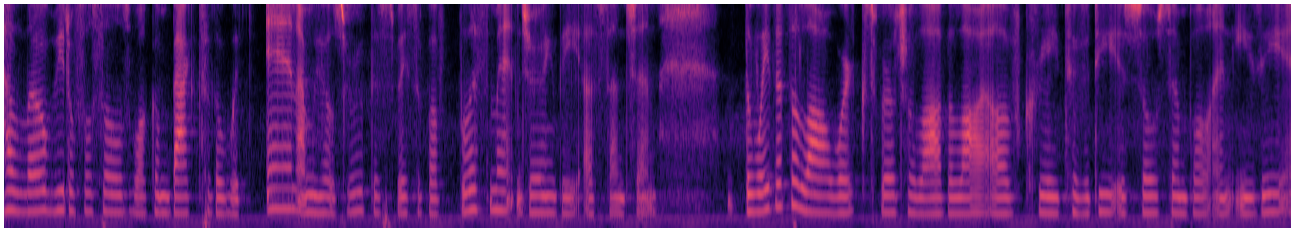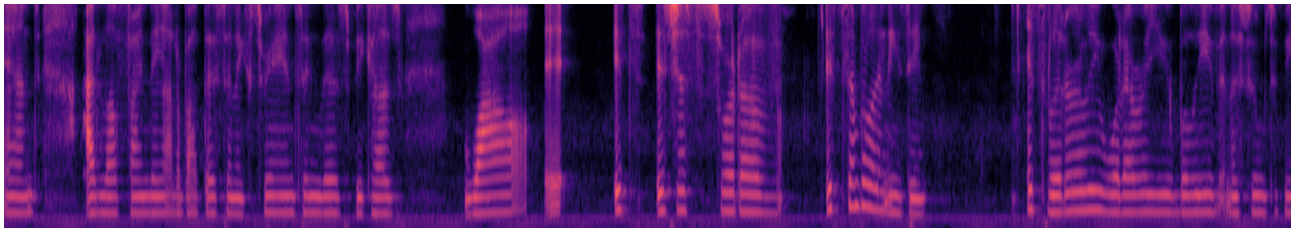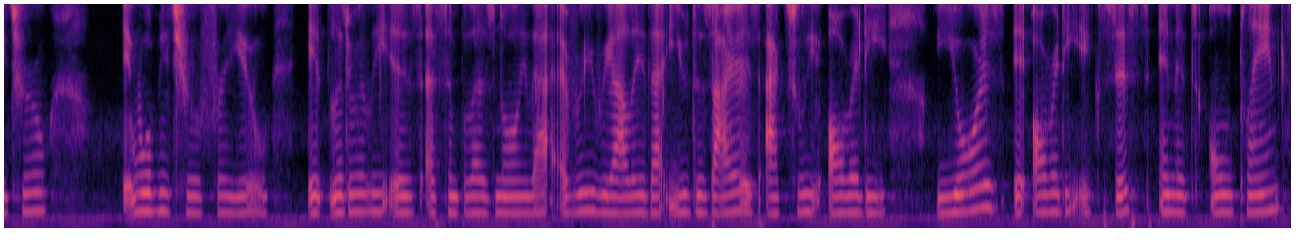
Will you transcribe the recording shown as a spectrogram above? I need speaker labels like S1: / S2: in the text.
S1: Hello, beautiful souls. Welcome back to the Within. I'm your host, Ruth, the space of upliftment during the ascension. The way that the law works, spiritual law, the law of creativity, is so simple and easy. And I love finding out about this and experiencing this because while it it's it's just sort of it's simple and easy it's literally whatever you believe and assume to be true, it will be true for you. It literally is as simple as knowing that every reality that you desire is actually already yours. It already exists in its own plane.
